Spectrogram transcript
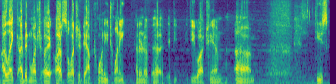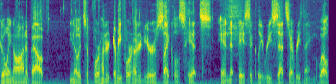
I like. I've been watching. I also watch Adapt 2030. I don't know if, uh, if you if you watch him. Um, he's going on about, you know, it's a 400 every 400 years cycles hits, and that basically resets everything. Well,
